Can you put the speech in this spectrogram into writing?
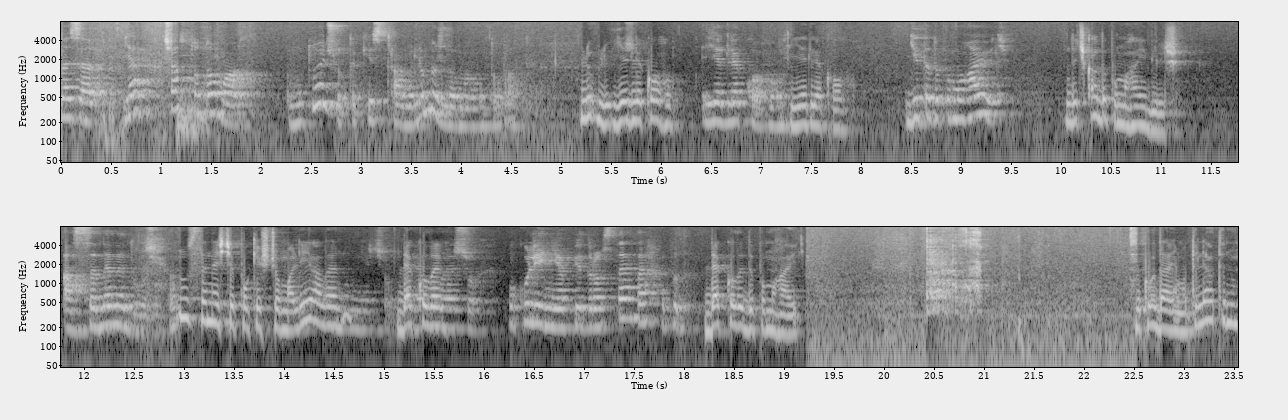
Леся, як часто вдома готуєш от такі страви? Любиш вдома готувати? Люблю. Є для кого? Є для кого? Є для кого. Діти допомагають, Дочка допомагає більше. а сини не дуже. Так? Ну, сини ще поки що малі, але Нічого. Деколи- Я думаю, що покоління підросте, так буде. деколи допомагають. Викладаємо телятину,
